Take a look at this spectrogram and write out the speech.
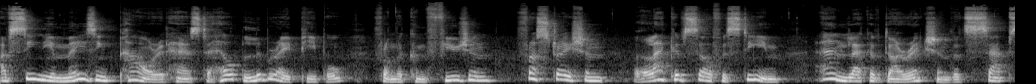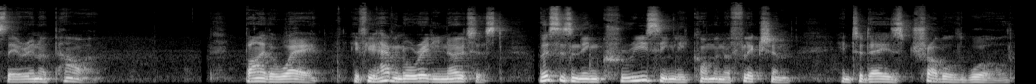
I've seen the amazing power it has to help liberate people from the confusion, frustration, lack of self esteem, and lack of direction that saps their inner power. By the way, if you haven't already noticed, this is an increasingly common affliction in today's troubled world.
